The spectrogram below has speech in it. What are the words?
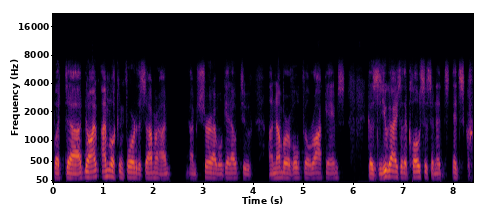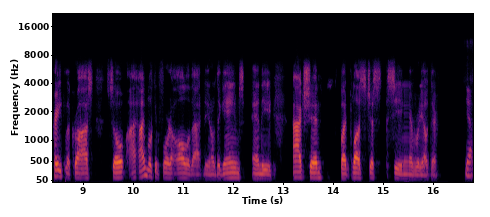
But uh, no, I'm I'm looking forward to the summer. I'm I'm sure I will get out to a number of Oakville Rock games because you guys are the closest and it's it's great lacrosse. So I, am looking forward to all of that, you know, the games and the action, but plus just seeing everybody out there. Yeah,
